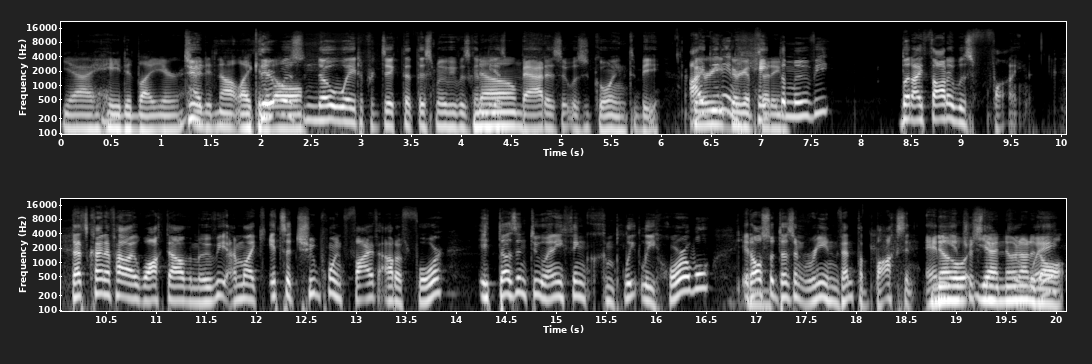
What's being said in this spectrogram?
Yeah, I hated Lightyear. I did not like it at all. There was no way to predict that this movie was going to be as bad as it was going to be. I Very, didn't hate upsetting. the movie, but I thought it was fine. That's kind of how I walked out of the movie. I'm like, it's a 2.5 out of 4. It doesn't do anything completely horrible. It also doesn't reinvent the box in any no, interesting yeah, no, not way. at all.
